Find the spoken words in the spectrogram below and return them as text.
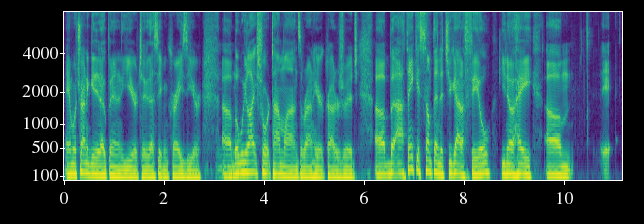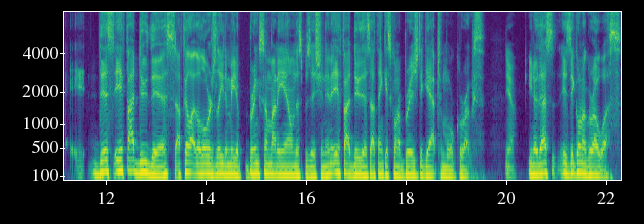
And we're trying to get it open in a year or two. That's even crazier. Uh, but we like short timelines around here at Crowder's Ridge. Uh, but I think it's something that you got to feel. You know, hey, um, this if I do this, I feel like the Lord's leading me to bring somebody in on this position, and if I do this, I think it's going to bridge the gap to more growth. Yeah, You know, that's is it going to grow us?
